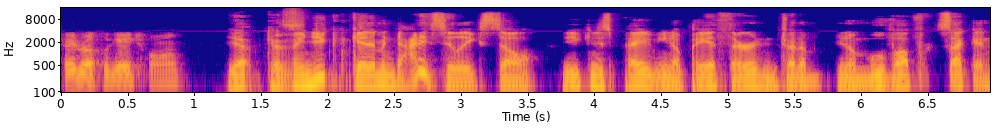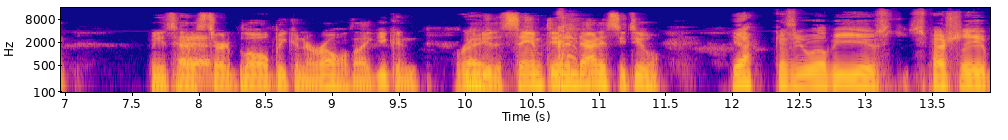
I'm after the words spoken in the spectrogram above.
Trade Russell Gage for him. Yep, because I mean, you can get him in dynasty leagues still. You can just pay, you know, pay a third and try to, you know, move up for a second. I mean, he's had Yeah. his third blow up week in a row. Like you can, you can do the same thing in dynasty too. yeah, because he will be used, especially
